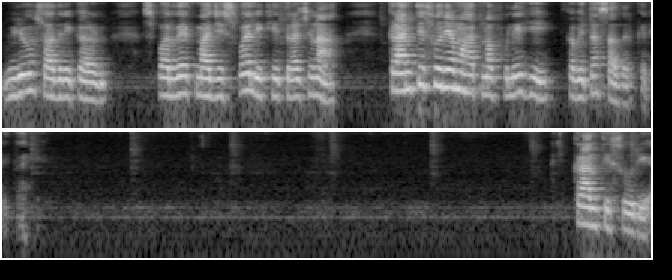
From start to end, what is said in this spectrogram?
व्हिडिओ सादरीकरण स्पर्धेत माझी स्वलिखित रचना क्रांतीसूर्य महात्मा फुले ही कविता सादर करीत आहे. क्रांतीसूर्य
